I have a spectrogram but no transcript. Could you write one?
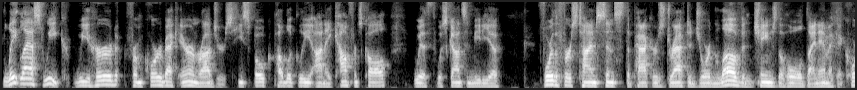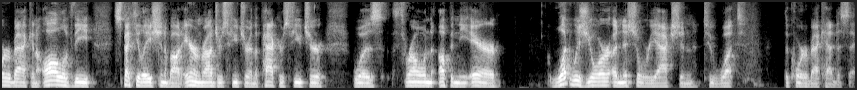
late last week, we heard from quarterback Aaron Rodgers. He spoke publicly on a conference call with Wisconsin media for the first time since the Packers drafted Jordan Love and changed the whole dynamic at quarterback, and all of the speculation about Aaron Rodgers' future and the Packers' future was thrown up in the air. What was your initial reaction to what the quarterback had to say?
